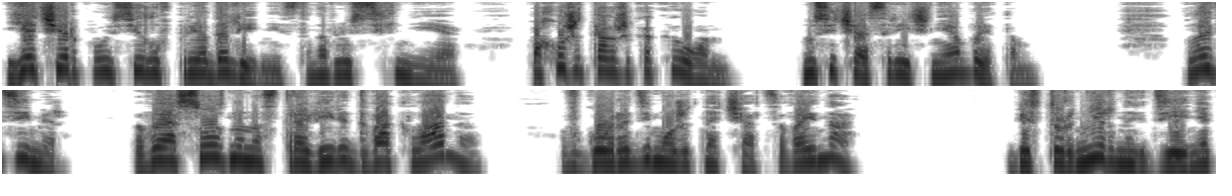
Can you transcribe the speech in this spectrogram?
Я черпаю силу в преодолении, становлюсь сильнее. Похоже, так же, как и он. Но сейчас речь не об этом. Владимир, вы осознанно стравили два клана? В городе может начаться война. Без турнирных денег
